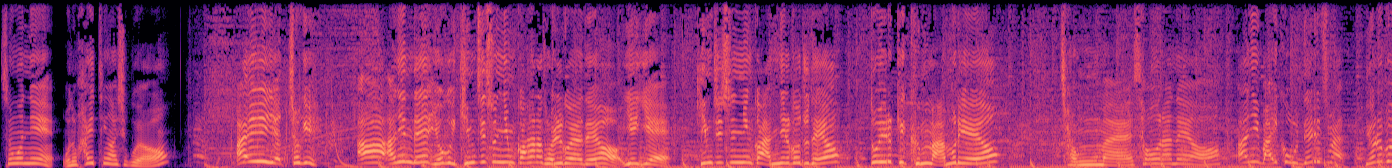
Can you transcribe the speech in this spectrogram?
승우님, 오늘 화이팅 하시고요. 아이, 예, 저기, 아, 아닌데, 여기 김지수님 거 하나 더 읽어야 돼요. 예, 예. 김지수님 거 안 읽어도 돼요? 또 이렇게 급 마무리예요? 정말 서운하네요. 아니, 마이크 내리지 마. 여러분,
